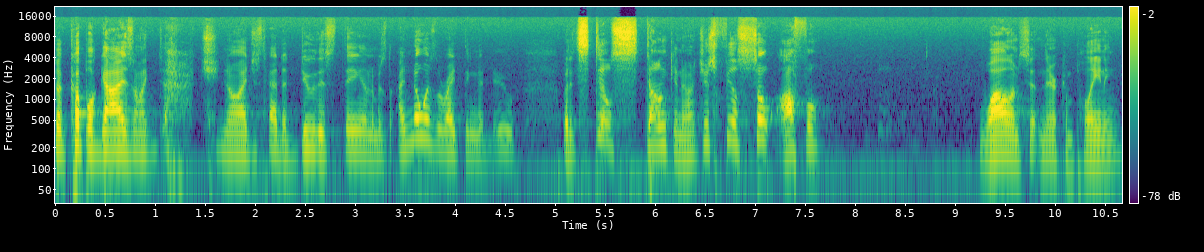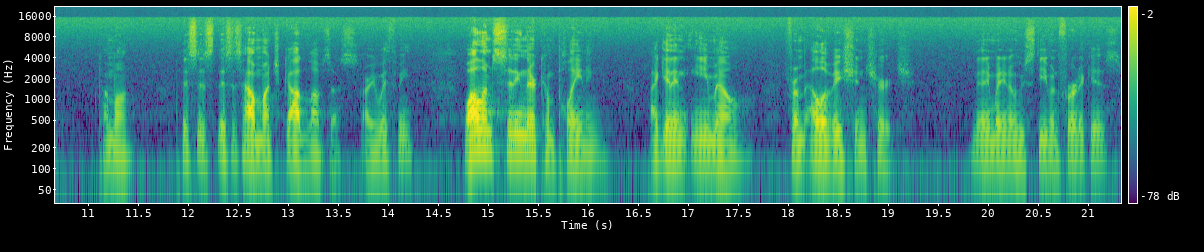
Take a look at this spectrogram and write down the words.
to a couple guys, and I'm like, "Ah, you know, I just had to do this thing, and it was, I know it's the right thing to do, but it still stunk, and it just feels so awful. While I'm sitting there complaining, come on, this is, this is how much God loves us. Are you with me? While I'm sitting there complaining, I get an email from Elevation Church. Anybody know who Stephen Furtick is?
